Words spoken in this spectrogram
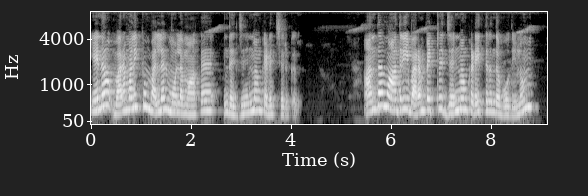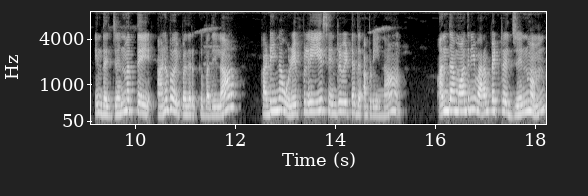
ஏன்னா வரமளிக்கும் வள்ளல் மூலமாக இந்த ஜென்மம் கிடைச்சிருக்குது. அந்த மாதிரி வரம் பெற்ற ஜென்மம் கிடைத்திருந்த போதிலும் இந்த ஜென்மத்தை அனுபவிப்பதற்கு பதிலாக கடின உழைப்பிலேயே சென்று விட்டது அப்படின்னா அந்த மாதிரி வரம் பெற்ற ஜென்மம்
